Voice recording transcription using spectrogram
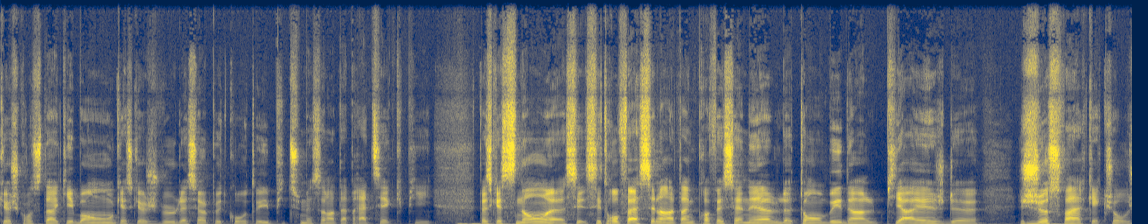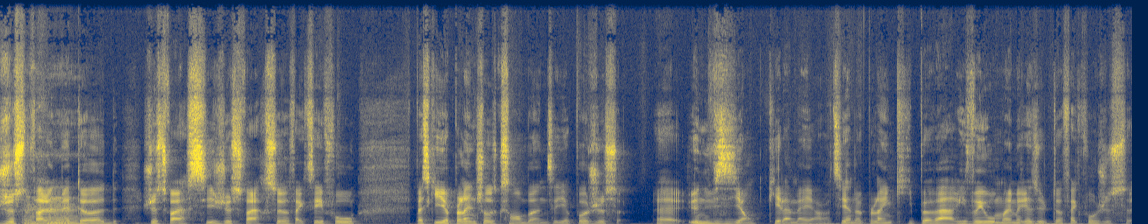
Que je considère qui est bon, qu'est-ce que je veux laisser un peu de côté, puis tu mets ça dans ta pratique. Puis... Parce que sinon, euh, c'est trop facile en tant que professionnel de tomber dans le piège de juste faire quelque chose, juste faire une Mhm. méthode, juste faire ci, juste faire ça. Fait que tu sais, il faut. Parce qu'il y a plein de choses qui sont bonnes. Il n'y a pas juste euh, une vision qui est la meilleure. Il y en a plein qui peuvent arriver au même résultat. Fait qu'il faut juste euh,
